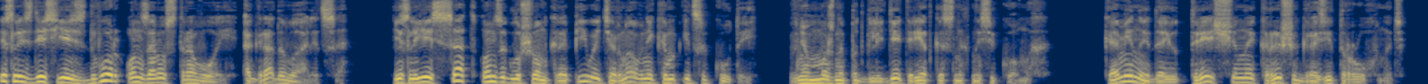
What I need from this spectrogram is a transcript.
Если здесь есть двор, он зарос травой, ограда валится. Если есть сад, он заглушен крапивой, терновником и цикутой. В нем можно подглядеть редкостных насекомых. Камины дают трещины, крыша грозит рухнуть.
